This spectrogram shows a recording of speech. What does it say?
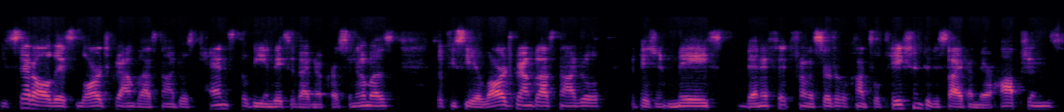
we said all this, large ground glass nodules can still be invasive adenocarcinomas. So if you see a large ground glass nodule, the patient may benefit from a surgical consultation to decide on their options,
